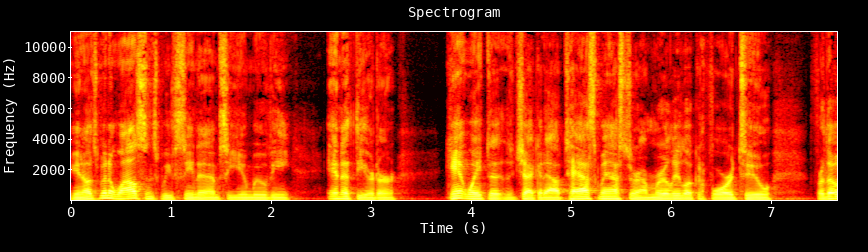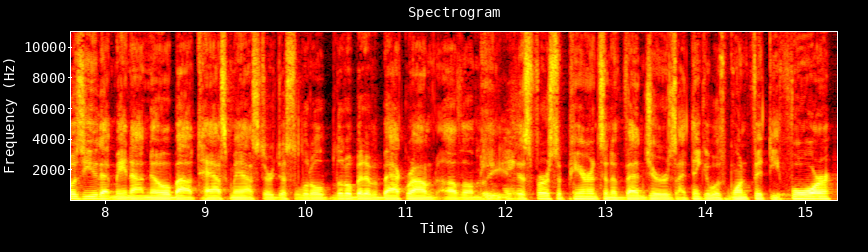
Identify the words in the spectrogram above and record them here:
You know, it's been a while since we've seen an MCU movie in a theater. Can't wait to, to check it out. Taskmaster, I'm really looking forward to. For those of you that may not know about Taskmaster, just a little little bit of a background of him. Please. He made his first appearance in Avengers. I think it was 154.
